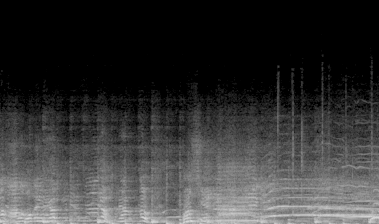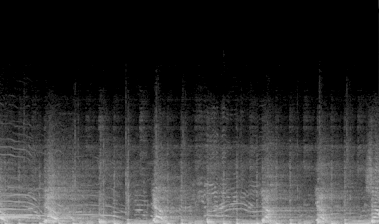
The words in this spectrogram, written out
เอาเอาผมเองนะครับโย่แล้วเอ้าขอเสียงหน่อยโย่โย่โย่โย่โย่ชา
